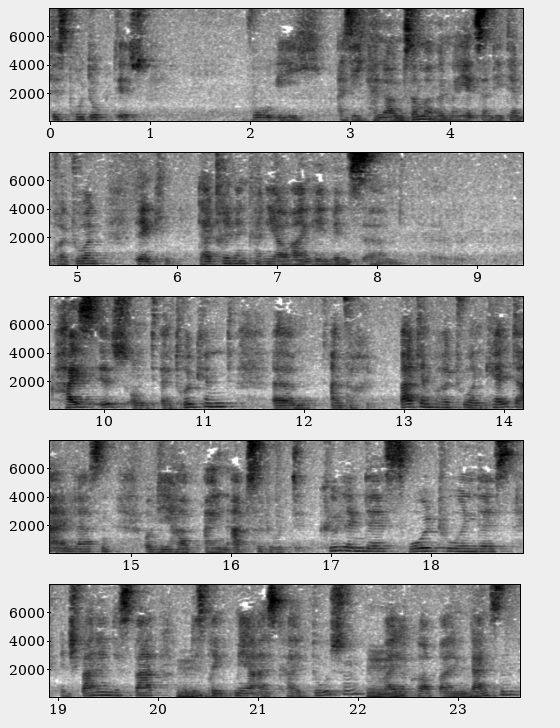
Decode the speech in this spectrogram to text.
das Produkt ist, wo ich, also ich kann auch im Sommer, wenn wir jetzt an die Temperaturen denken, da drinnen kann ich auch reingehen, wenn es ähm, äh, heiß ist und äh, drückend, ähm, einfach Badtemperaturen Kälte einlassen und ich habe ein absolut kühlendes, wohltuendes, entspannendes Bad mhm. und es bringt mehr als kalt duschen, mhm. weil der Körper im mhm. Ganzen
